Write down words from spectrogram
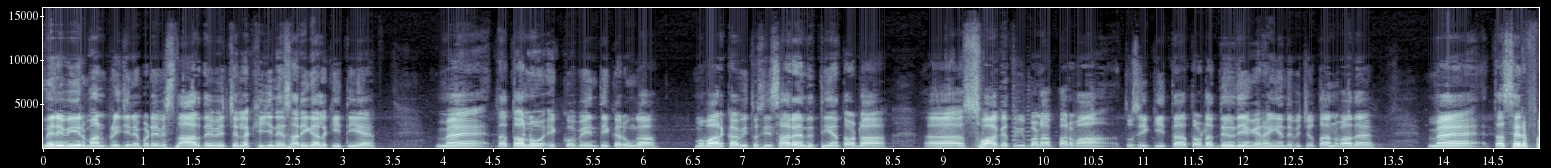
ਮੇਰੇ ਵੀਰ ਮਨਪ੍ਰੀਤ ਜੀ ਨੇ ਬੜੇ ਵਿਸਤਾਰ ਦੇ ਵਿੱਚ, ਲੱਖੀ ਜੀ ਨੇ ਸਾਰੀ ਗੱਲ ਕੀਤੀ ਹੈ। ਮੈਂ ਤਾਂ ਤੁਹਾਨੂੰ ਇੱਕੋ ਬੇਨਤੀ ਕਰੂੰਗਾ, ਮੁਬਾਰਕਾਂ ਵੀ ਤੁਸੀਂ ਸਾਰਿਆਂ ਦਿੱਤੀਆਂ, ਤੁਹਾਡਾ ਸਵਾਗਤ ਵੀ ਬੜਾ ਭਰਵਾਂ ਤੁਸੀਂ ਕੀਤਾ, ਤੁਹਾਡਾ ਦਿਲ ਦੀਆਂ ਗਹਿਰਾਈਆਂ ਦੇ ਵਿੱਚੋਂ ਧੰਨਵਾਦ ਹੈ। ਮੈਂ ਤਾਂ ਸਿਰਫ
